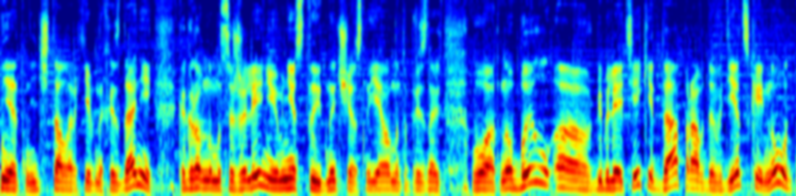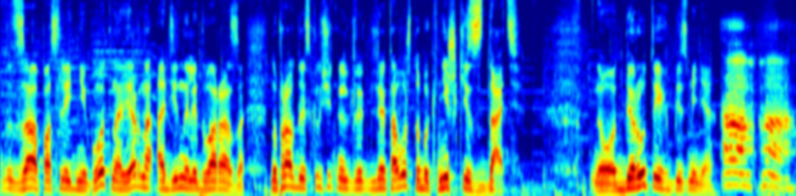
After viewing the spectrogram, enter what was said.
нет, не читал архивных изданий, к огромному сожалению, мне стыдно, честно, я вам это признаюсь. Вот, но был э, в библиотеке, да, правда, в детской, ну, за последний год, наверное, один или два раза. Но, правда, исключительно для, для того, чтобы книжки сдать. Вот, берут их без меня. Ага.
